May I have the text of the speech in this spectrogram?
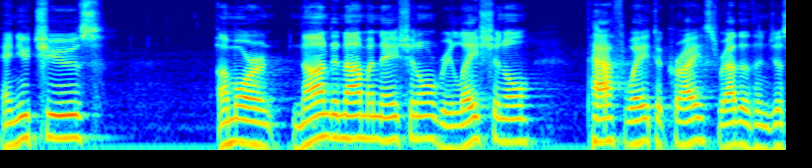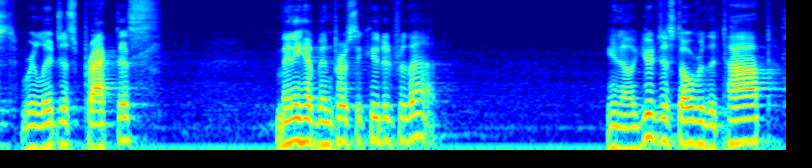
and you choose a more non denominational, relational pathway to Christ rather than just religious practice, many have been persecuted for that. You know, you're just over the top,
